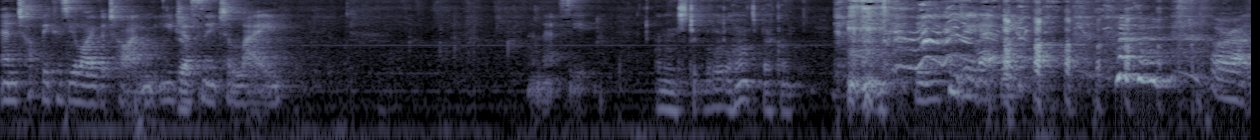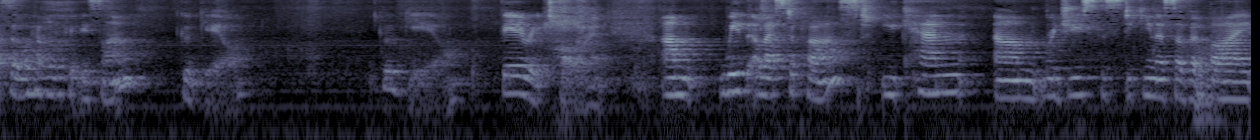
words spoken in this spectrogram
and t- because you'll over tighten. You Yep. just need to lay, and that's it. And then stick the little hearts back on. Yeah, you can do that. All right, so we'll have a look at this one. Good girl. Good girl. Very tolerant. Um, with Elastoplast, you can um, reduce the stickiness of it by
